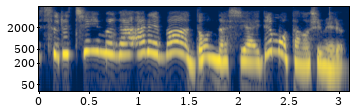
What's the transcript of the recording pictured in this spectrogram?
するチームがあれば、どんな試合でも楽しめる。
